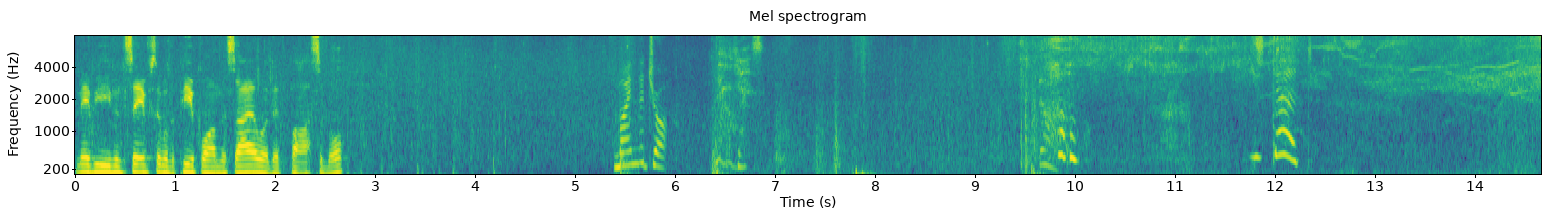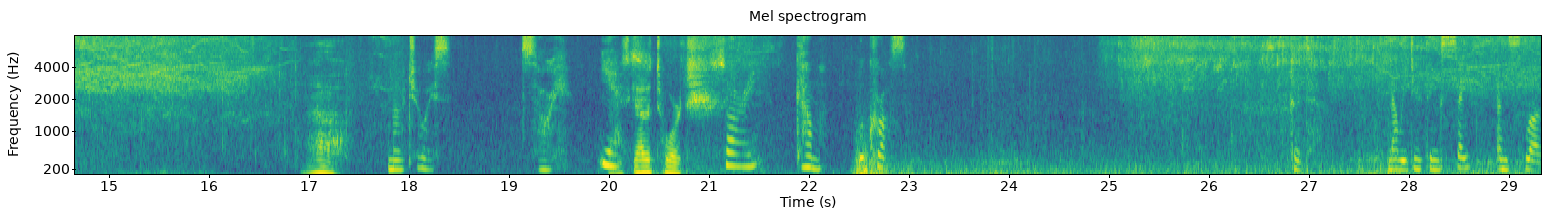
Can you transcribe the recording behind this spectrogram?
Maybe even save some of the people on this island if possible. Mind the drop. yes. He's dead. Oh. No choice. Sorry. Yes. He's got a torch. Sorry. Come, we'll cross. Good. Now we do things safe and slow.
